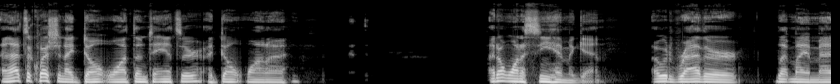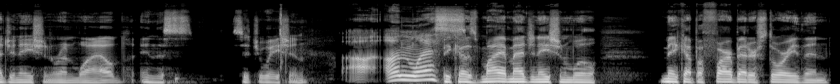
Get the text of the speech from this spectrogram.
And that's a question I don't want them to answer. I don't want to I don't want to see him again. I would rather let my imagination run wild in this situation. Uh, unless because my imagination will make up a far better story than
